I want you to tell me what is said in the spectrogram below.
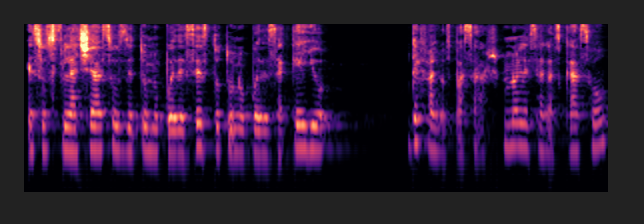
esos flashazos de tú no puedes esto, tú no puedes aquello. Déjalos pasar, no les hagas caso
